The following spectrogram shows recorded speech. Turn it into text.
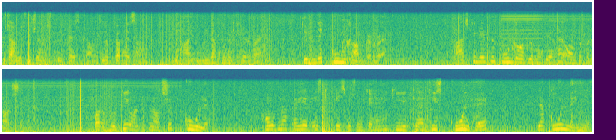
कुछ आगे फ्यूचर में स्कोप है इसका मतलब लगता था ऐसा कि हाँ ये बंदा क्रिकेट खेल रहा है। तो ये बंदा कूल काम कर रहा है। आज की डेट में कूल का मतलब हो गया है ऑन्टरप्रेन्योरशिप और वुडली ऑन्टरप्रेन्योरशिप कूल है। हम अपना करियर इस बेस पे चुनते हैं कि ये क्या चीज़ कूल है या कूल नहीं है।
